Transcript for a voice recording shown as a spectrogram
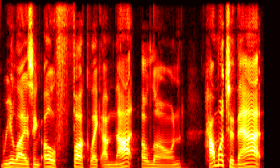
realizing, oh fuck, like I'm not alone. How much of that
